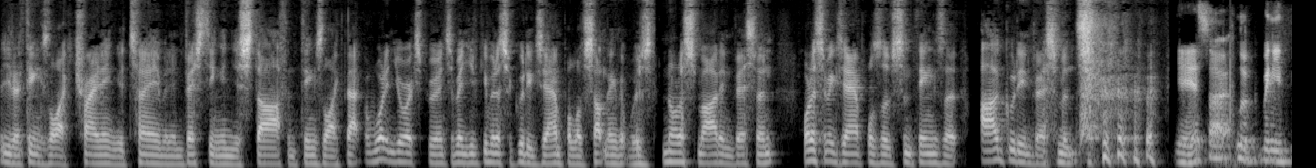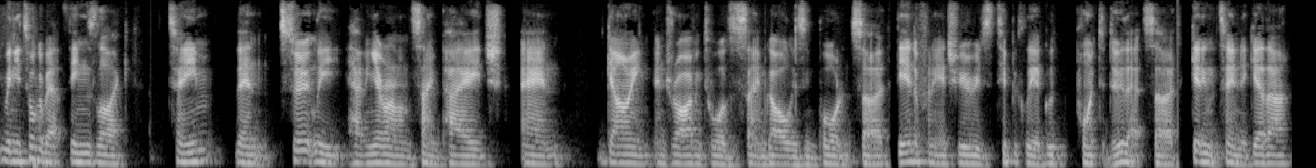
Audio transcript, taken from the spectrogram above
you know, things like training your team and investing in your staff and things like that. But what, in your experience, I mean, you've given us a good example of something that was not a smart investment what are some examples of some things that are good investments? yeah. So look, when you when you talk about things like team, then certainly having everyone on the same page and going and driving towards the same goal is important. So the end of financial year is typically a good point to do that. So getting the team together,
